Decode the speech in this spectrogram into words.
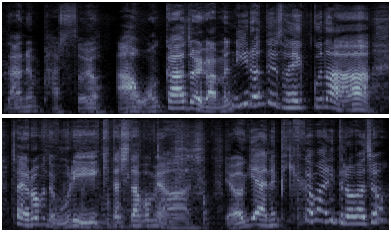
나는 봤어요. 아 원가 절감은 이런 데서 했구나. 자 여러분들 우리 기타 치다 보면 여기 안에 피크가 많이 들어가죠?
